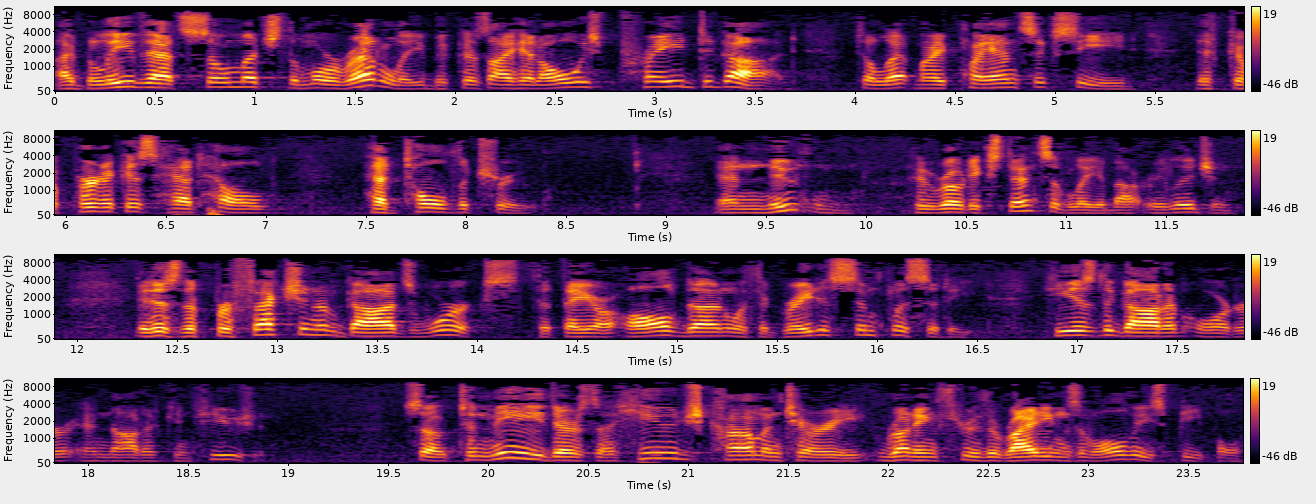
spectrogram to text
I believe that so much the more readily because I had always prayed to God to let my plan succeed if Copernicus had, held, had told the truth. And Newton, who wrote extensively about religion, it is the perfection of God's works that they are all done with the greatest simplicity. He is the God of order and not of confusion. So to me, there's a huge commentary running through the writings of all these people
